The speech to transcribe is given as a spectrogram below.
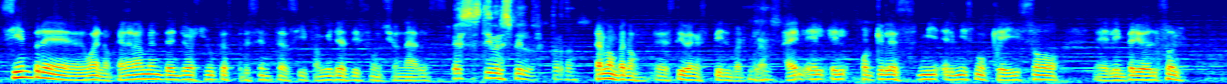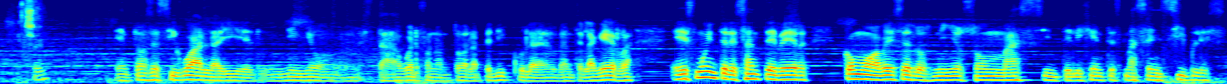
siempre, bueno, generalmente George Lucas presenta así familias disfuncionales. Es Steven Spielberg, perdón. Perdón, perdón, eh, Steven Spielberg, claro. él, porque él es el mismo que hizo El Imperio del Sol. Sí. Entonces igual ahí el niño está huérfano en toda la película durante la guerra. Es muy interesante ver cómo a veces los niños son más inteligentes, más sensibles,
